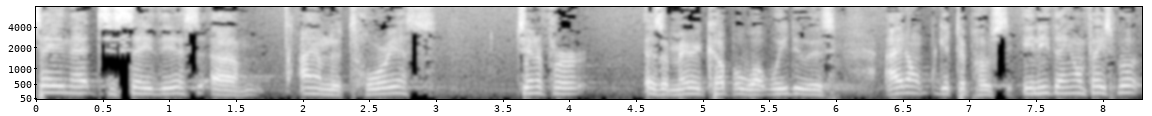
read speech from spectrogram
Saying that to say this, um, I am notorious. Jennifer, as a married couple, what we do is I don't get to post anything on Facebook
